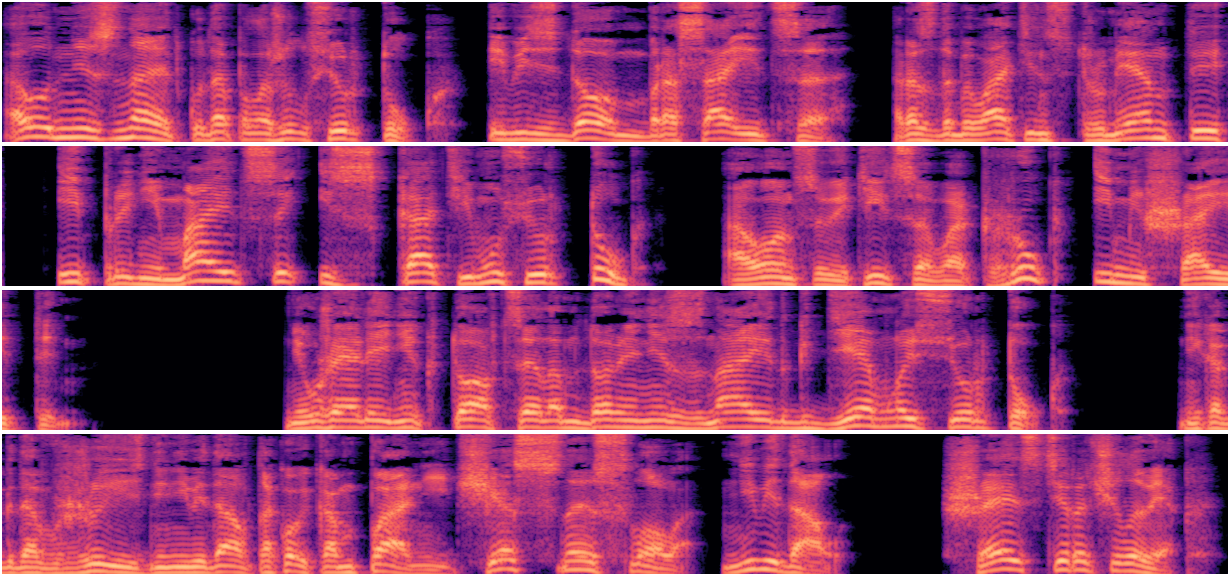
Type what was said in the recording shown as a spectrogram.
А он не знает, куда положил сюртук, и весь дом бросается раздобывать инструменты и принимается искать ему сюртук, а он суетится вокруг и мешает им. Неужели никто в целом доме не знает, где мой сюртук? Никогда в жизни не видал такой компании, честное слово, не видал. Шестеро человек.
